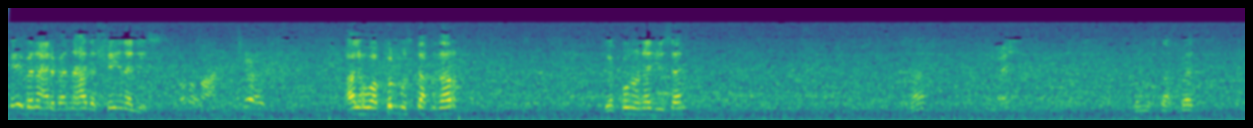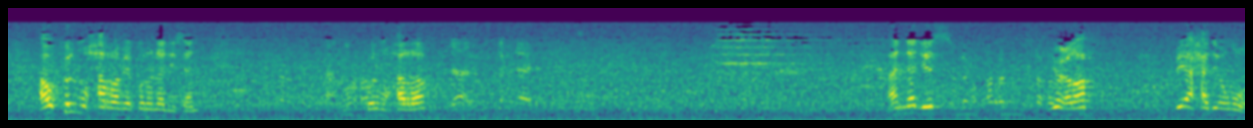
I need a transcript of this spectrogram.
كيف نعرف أن هذا الشيء نجس؟ هل هو كل مستقذر يكون نجسا؟ كل مستقبل؟ أو كل محرم يكون نجسا؟ كل محرم؟ النجس يعرف بأحد أمور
